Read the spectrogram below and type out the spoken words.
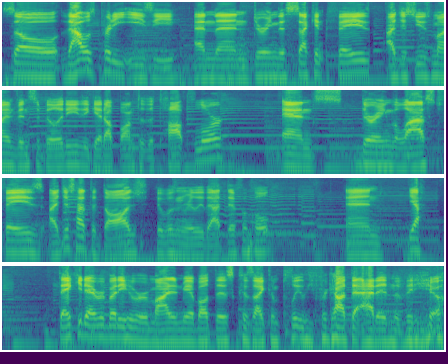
So that was pretty easy. And then during the second phase, I just used my invincibility to get up onto the top floor. And during the last phase, I just had to dodge. It wasn't really that difficult. And yeah, thank you to everybody who reminded me about this because I completely forgot to add it in the video.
